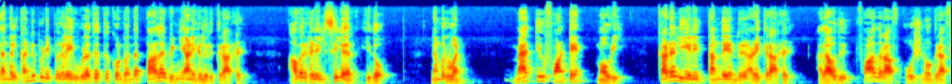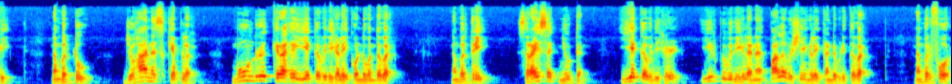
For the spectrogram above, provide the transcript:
தங்கள் கண்டுபிடிப்புகளை உலகுக்கு கொண்டு வந்த பல விஞ்ஞானிகள் இருக்கிறார்கள். அவர்களில் சிலர் இதோ number one Matthew Fontaine Maury கடலியலின் தந்தை என்று அழைக்கிறார்கள். அதாவது father of oceanography number two Johannes Kepler மூன்று கிரக இயக்க விதிகளை கொண்டு வந்தவர். நம்பர் த்ரீ சரைசக் நியூட்டன் இயக்க விதிகள் ஈர்ப்பு விதிகள் என பல விஷயங்களை கண்டுபிடித்தவர். Number four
